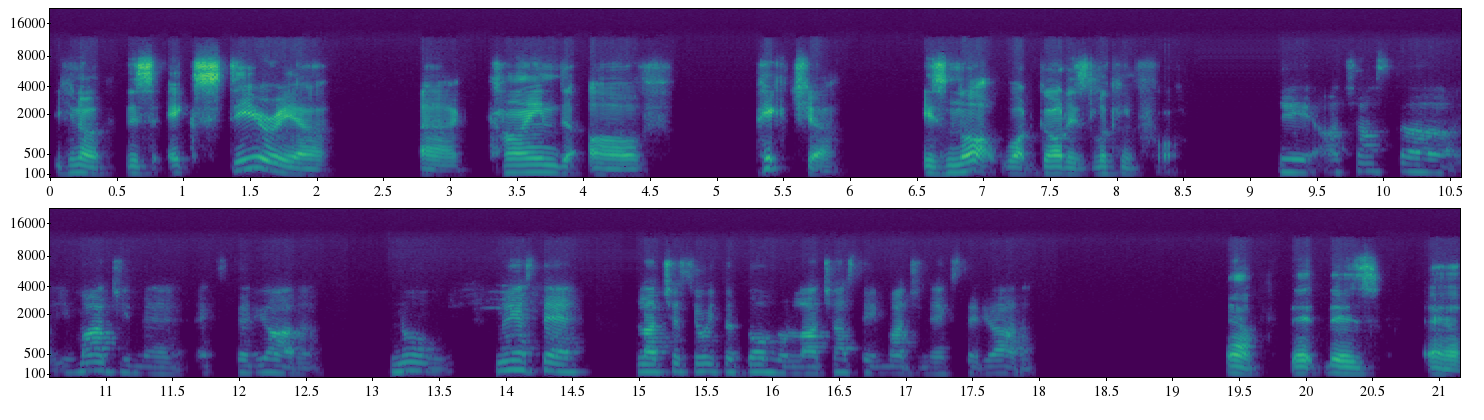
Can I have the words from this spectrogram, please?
you know this exterior uh, kind of picture is not what God is looking for. Și această imagine exterioară nu, nu este la ce se uită Domnul, la această imagine exterioară. Now there, there's uh,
